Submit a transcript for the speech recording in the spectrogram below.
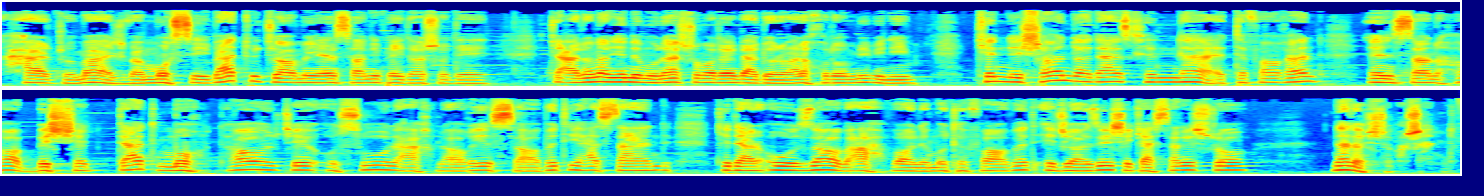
هرج و مرج و مصیبت تو جامعه انسانی پیدا شده که الان هم یه نمونهش رو ما داریم در دورور خودمون می‌بینیم که نشان داده است که نه اتفاقا انسانها به شدت محتاج اصول اخلاقی ثابتی هستند که در اوضاع و احوال متفاوت اجازه شکستنش رو نداشته باشند.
